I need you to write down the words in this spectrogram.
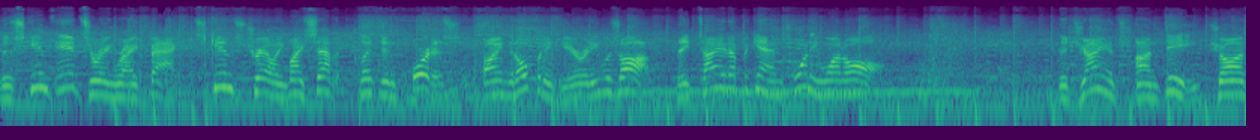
The Skins answering right back. Skins trailing by seven. Clinton Portis would find an opening here and he was off. They tie it up again, 21 all. The Giants on D, Sean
